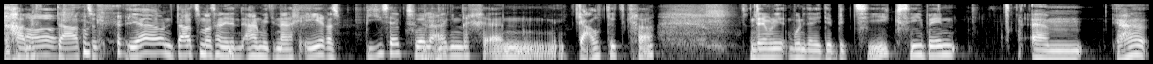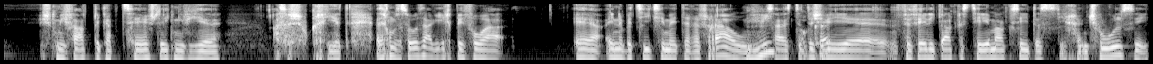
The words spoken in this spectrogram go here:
ich habe mich Ah, dazu, ja, und dazu habe ich, dann- habe ich mich dann eigentlich eher als bisexuell Mhm. eigentlich ähm, geoutet gehabt. Und dann, wo ich, wo ich dann in der Beziehung war, ähm, ja, ist mein Vater, glaube ich, zuerst irgendwie, also schockiert. Also ich muss so sagen, ich bin vorher in einer Beziehung mit einer Frau. Das heisst, das war Mhm. okay. wie äh, für viele gar kein Thema, gewesen, dass sie können schwul sein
